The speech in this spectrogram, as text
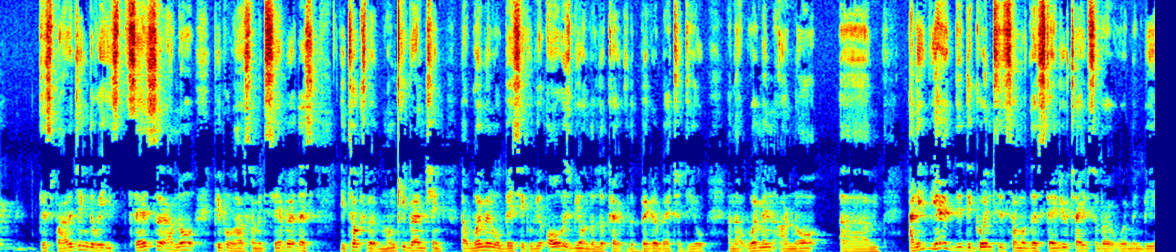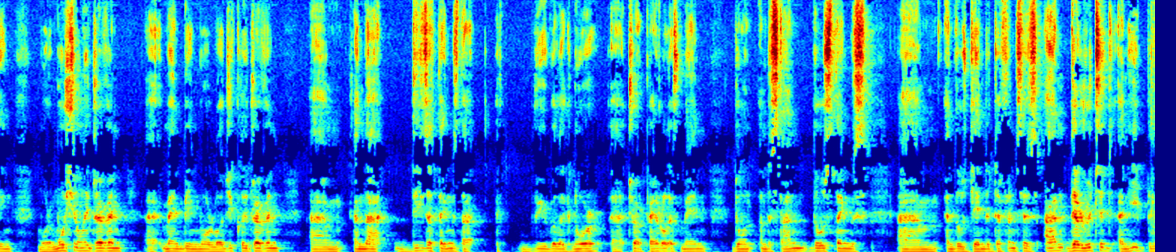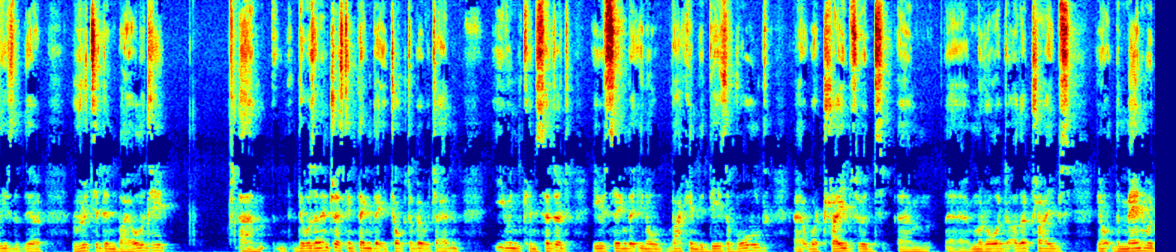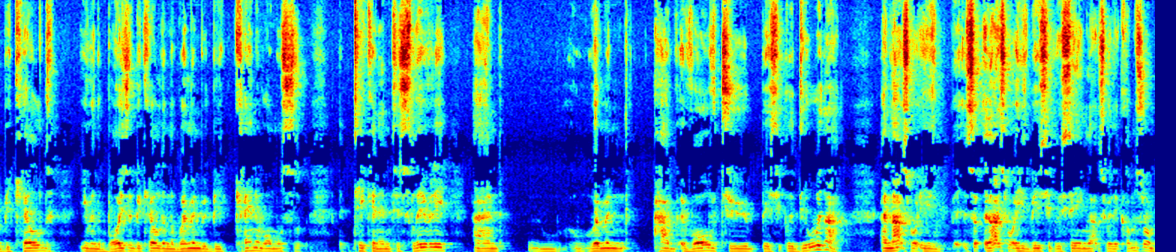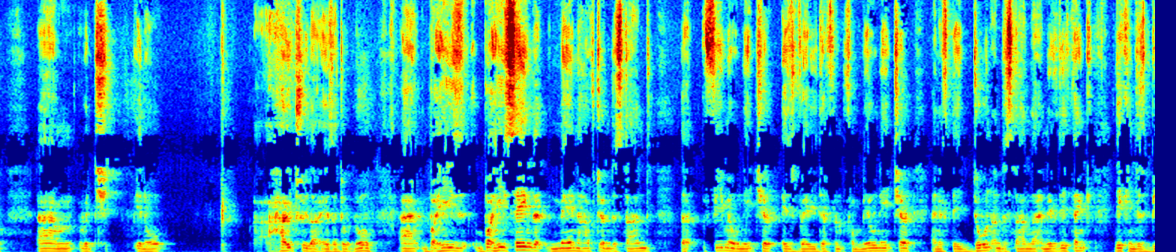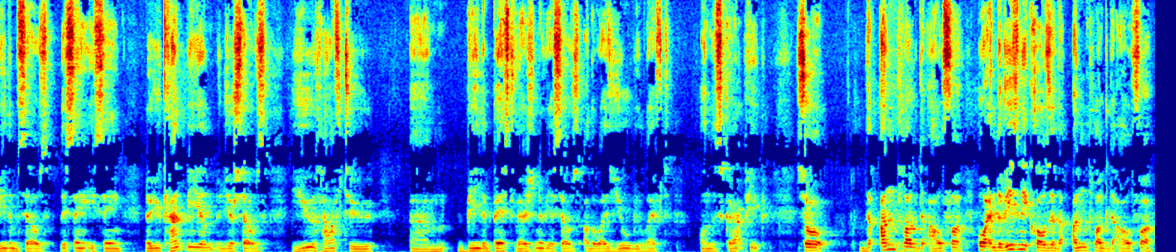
disparaging the way he says so. I know people have something to say about this. He talks about monkey branching, that women will basically always be on the lookout for the bigger, better deal, and that women are not. Um, and yeah, they, they, go into some of the stereotypes about women being more emotionally driven, uh, men being more logically driven, um, and that these are things that we will ignore uh, to our peril if men don't understand those things um, and those gender differences. And they're rooted, and he believes that they're rooted in biology. Um, there was an interesting thing that he talked about, which I hadn't even considered. He was saying that, you know, back in the days of old, uh, where tribes would um, uh, maraud other tribes, you know, the men would be killed, even the boys would be killed, and the women would be kind of almost taken into slavery and women have evolved to basically deal with that. And that's what he's so that's what he's basically saying that's where it comes from. Um, which you know how true that is i don't know. Uh, but he's but he's saying that men have to understand that female nature is very different from male nature and if they don't understand that and if they think they can just be themselves they're saying he's saying no you can't be yourselves you have to um, be the best version of yourselves. Otherwise, you'll be left on the scrap heap. So the unplugged alpha, oh, and the reason he calls it the unplugged alpha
